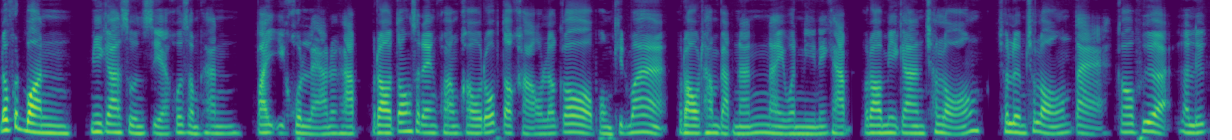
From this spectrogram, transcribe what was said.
แล้วฟุตบอลมีการสูญเสียคนสำคัญไปอีกคนแล้วนะครับ เราต้องแสดงความเคารพต่อเขา แล้วก็ผมคิดว่าเราทำแบบนั้นในวันนี้นะครับ เรามีการฉลองเฉลิมฉลองแต่ก็เพื่อระลึก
